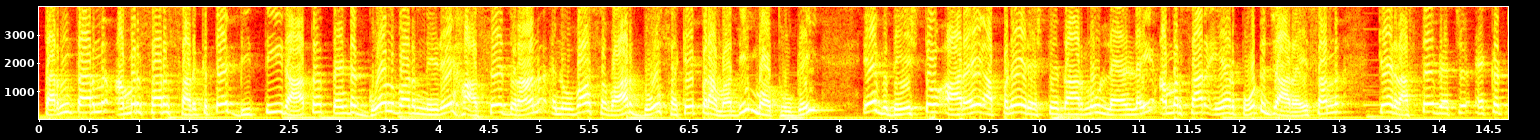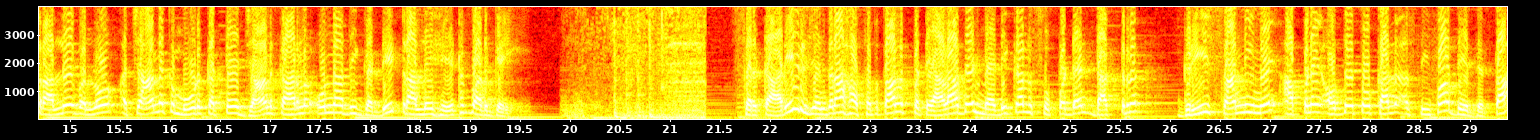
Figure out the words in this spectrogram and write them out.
ਤਰਨਤਾਰਨ ਅੰਮ੍ਰਿਤਸਰ ਸੜਕ ਤੇ ਬੀਤੀ ਰਾਤ ਪਿੰਡ ਗੋਲਵੜ ਨੇੜੇ ਹਾਦਸੇ ਦੌਰਾਨ ਇਨੋਵਾ ਸਵਾਰ ਦੋ ਸਕੇ ਭਰਾਵਾਂ ਦੀ ਮੌਤ ਹੋ ਗਈ। ਇਹ ਵਿਦੇਸ਼ ਤੋਂ ਆ ਰਹੇ ਆਪਣੇ ਰਿਸ਼ਤੇਦਾਰ ਨੂੰ ਲੈਣ ਲਈ ਅੰਮ੍ਰਿਤਸਰ 에ਅਰਪੋਰਟ ਜਾ ਰਹੇ ਸਨ। ਕਿ ਰਸਤੇ ਵਿੱਚ ਇੱਕ ਟਰਾਲੇ ਵੱਲੋਂ ਅਚਾਨਕ ਮੋੜ ਕੱਟੇ ਜਾਣ ਕਾਰਨ ਉਹਨਾਂ ਦੀ ਗੱਡੀ ਟਰਾਲੇ ਹੇਠ ਵੜ ਗਈ। ਸਰਕਾਰੀ ਰਜਿੰਦਰਾ ਹਸਪਤਾਲ ਪਟਿਆਲਾ ਦੇ medical superintendent doctor Girish Sani ਨੇ ਆਪਣੇ ਅਹੁਦੇ ਤੋਂ ਕੱਲ ਅਸਤੀਫਾ ਦੇ ਦਿੱਤਾ।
